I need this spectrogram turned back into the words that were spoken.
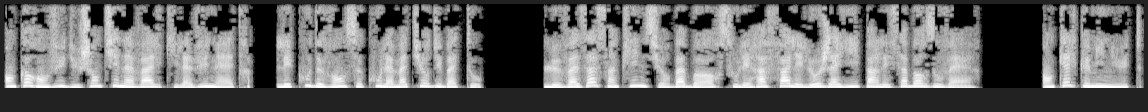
encore en vue du chantier naval qu'il a vu naître, les coups de vent secouent la mâture du bateau. Le Vasa s'incline sur bâbord sous les rafales et l'eau jaillit par les sabords ouverts. En quelques minutes,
